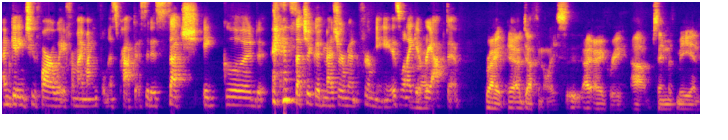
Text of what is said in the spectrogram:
I'm getting too far away from my mindfulness practice. It is such a good, it's such a good measurement for me is when I get Right. reactive. Right. Yeah, definitely. I agree. Uh, same with me. And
